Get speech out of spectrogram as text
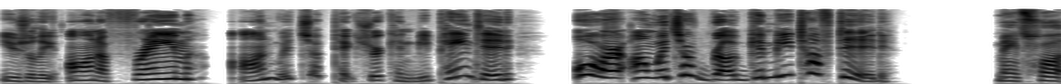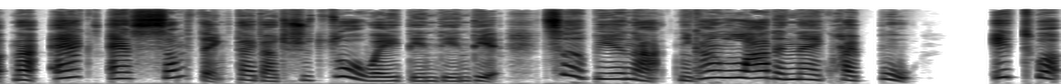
usually on a frame on which a picture can be painted or on which a rug can be tufted. 没错，那 act as something 代表就是作为点点点。这边呢、啊，你刚刚拉的那块布，it will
